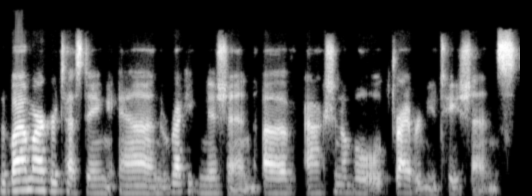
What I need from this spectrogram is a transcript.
the biomarker testing and recognition of actionable driver mutations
